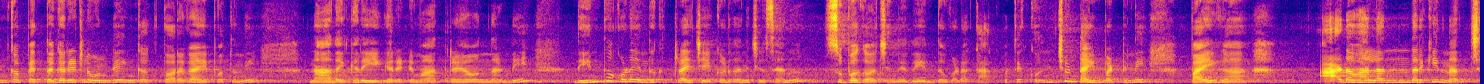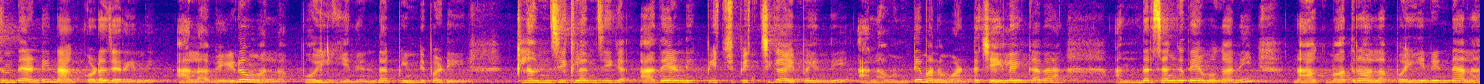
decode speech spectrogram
ఇంకా పెద్ద గరిటలు ఉంటే ఇంకా త్వరగా అయిపోతుంది. నా దగ్గర ఈ గరిటె మాత్రమే ఉందండి. దీంతో కూడా ఎందుకు ట్రై చేయకూడదని చూశాను. సూపర్గా వచ్చింది దీంతో కూడా. కాకపోతే కొంచెం టైం పట్టింది. పైగా ఆడవాళ్ళందరికీ నచ్చిందే అండి. నాకు కూడా జరిగింది. అలా వేయడం వల్ల పొయ్యి నిండా పిండి పడి క్లమ్జీ క్లమ్జీగా అదే అండి. పిచ్చి పిచ్చిగా అయిపోయింది. అలా ఉంటే మనం వంట చేయలేం కదా. అందరి సంగతి ఏమో కానీ నాకు మాత్రం అలా పొయ్యి నిండా అలా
